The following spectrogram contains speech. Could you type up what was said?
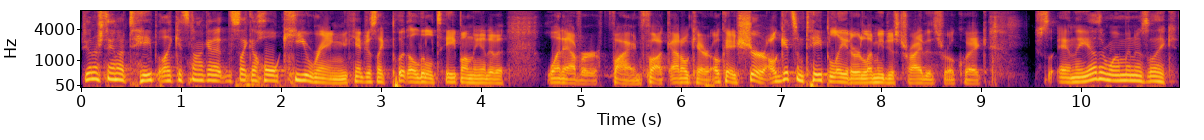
Do you understand how tape like it's not gonna it's like a whole key ring. You can't just like put a little tape on the end of it. Whatever. Fine. Fuck. I don't care. Okay, sure. I'll get some tape later. Let me just try this real quick. And the other woman is like,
